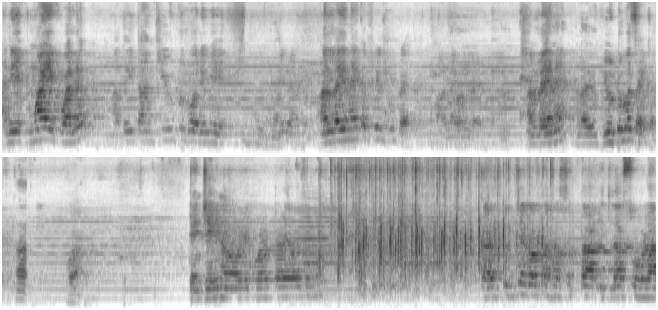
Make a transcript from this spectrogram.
आणि एक माईक वालं आता इथं आमची युट्यूब वाली बी आहेत ऑनलाईन आहे का फेसबुक आहे? ऑनलाईन आहे. युट्यूबच आहे? का? वा. त्यांच्याही नावावर एक वळ टाळ्या कारण तुमच्या गावचा हा सप्ताह इथला सोहळा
